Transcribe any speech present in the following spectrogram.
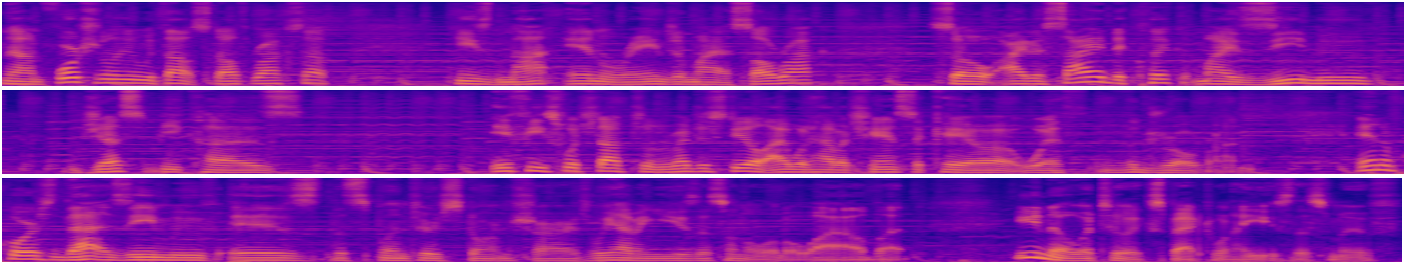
Now, unfortunately, without Stealth Rocks up, he's not in range of my Accelerock. So I decided to click my Z move just because if he switched out to the Registeel, I would have a chance to KO it with the Drill Run. And of course, that Z move is the Splinter Storm Shards. We haven't used this in a little while, but you know what to expect when I use this move.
